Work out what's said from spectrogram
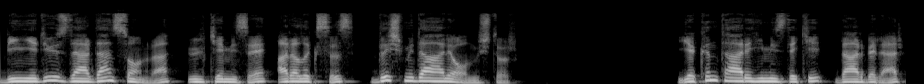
1700'lerden sonra ülkemize aralıksız dış müdahale olmuştur. Yakın tarihimizdeki darbeler,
